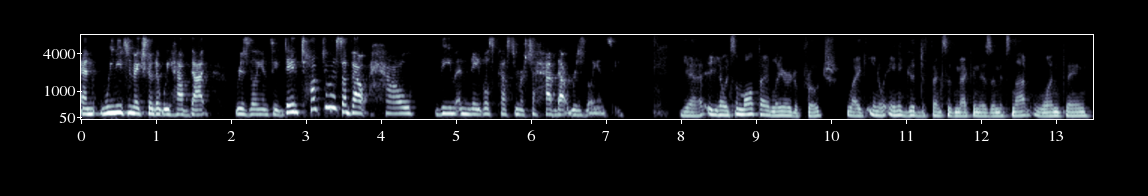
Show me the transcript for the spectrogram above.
And we need to make sure that we have that resiliency. Dave, talk to us about how Veeam enables customers to have that resiliency. Yeah, you know, it's a multi-layered approach. Like, you know, any good defensive mechanism, it's not one thing.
